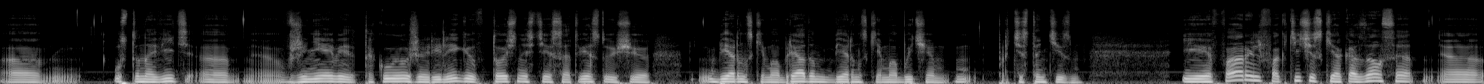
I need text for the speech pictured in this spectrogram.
э, установить э, в Женеве такую же религию в точности соответствующую бернским обрядам, бернским обычаям протестантизм. И Фарель фактически оказался, э,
